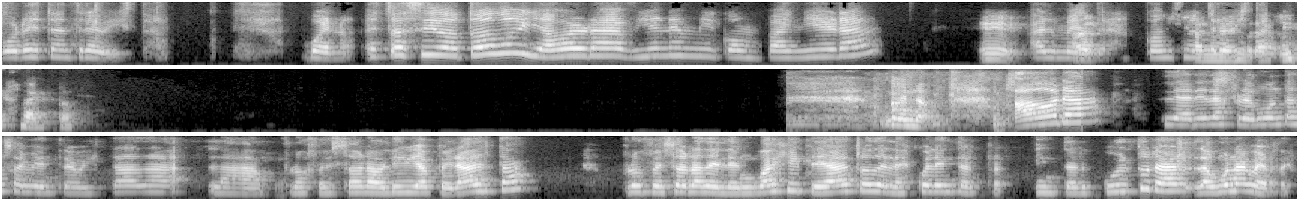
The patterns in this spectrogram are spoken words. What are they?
por esta entrevista. Bueno, esto ha sido todo y ahora viene mi compañera eh, Almendra con su entrevista. Exacto. Bueno, ahora le haré las preguntas a mi entrevistada, la profesora Olivia Peralta, profesora de lenguaje y teatro de la Escuela Intercultural Laguna Verde,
